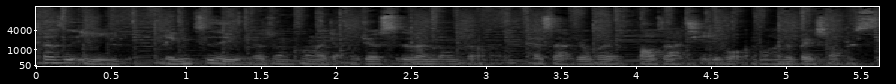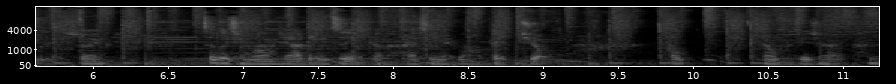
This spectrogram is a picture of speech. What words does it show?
但是以林志颖的状况来讲，我觉得十分钟可能 Tesla 就会爆炸起火，然后他就被烧死。所以这个情况下，林志颖可能还是没办法被救。好，那我们接下来看，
